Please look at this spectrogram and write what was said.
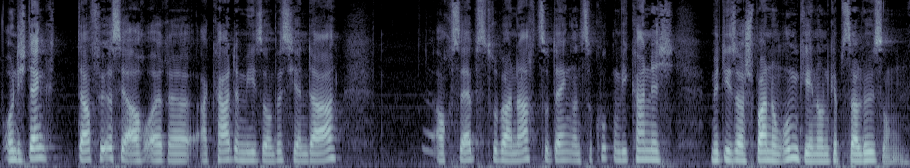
und ich denke, dafür ist ja auch eure Akademie so ein bisschen da, auch selbst drüber nachzudenken und zu gucken, wie kann ich mit dieser Spannung umgehen und gibt es da Lösungen.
